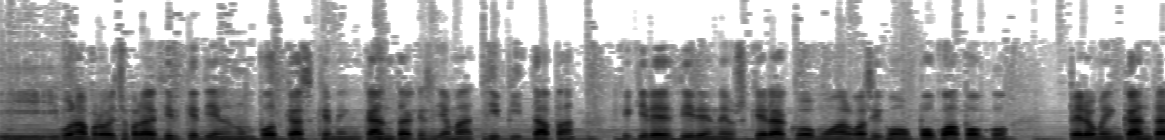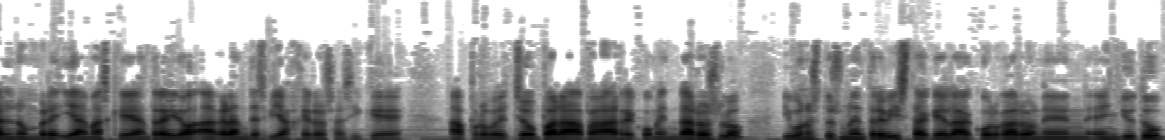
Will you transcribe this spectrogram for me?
y, bueno, aprovecho para decir que tienen un podcast que me encanta, que se llama Tipi Tapa, que quiere decir en euskera como algo así como poco a poco, pero me encanta el nombre y además que han traído a grandes viajeros, así que aprovecho para, para recomendároslo. Y bueno, esto es una entrevista que la colgaron en, en, YouTube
